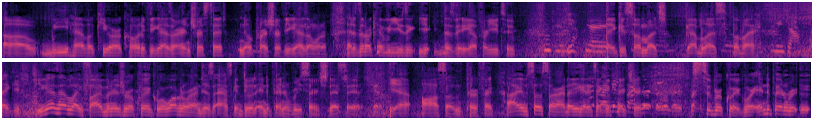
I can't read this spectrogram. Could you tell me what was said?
Uh, we have a QR code if you guys are interested. No pressure if you guys don't want to. And is it okay if we use this video for YouTube? Okay. Yeah. Thank you so much. God bless. Bye bye. Nice to meet y'all. Thank you. You guys have like five minutes, real quick. We're walking around just asking, doing independent research. That's it. Yeah, awesome, perfect. I am so sorry. I know you got to take a picture. Super quick. We're independent,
